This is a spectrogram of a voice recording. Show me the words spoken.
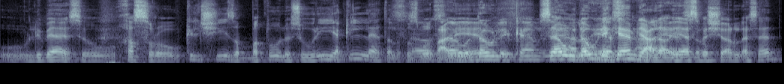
ولباسه وخصره وكل شيء زبطوا له سوريا كلها تزبط عليه. سووا دولة كاملة سووا دولة كاملة على قياس بشار الأسد.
